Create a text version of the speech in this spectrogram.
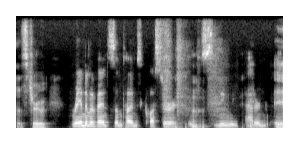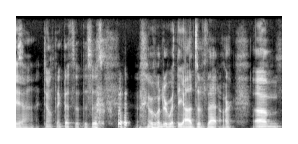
that's true. Random events sometimes cluster in seemingly patterned ways. Yeah, I don't think that's what this is. I wonder what the odds of that are. Um,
